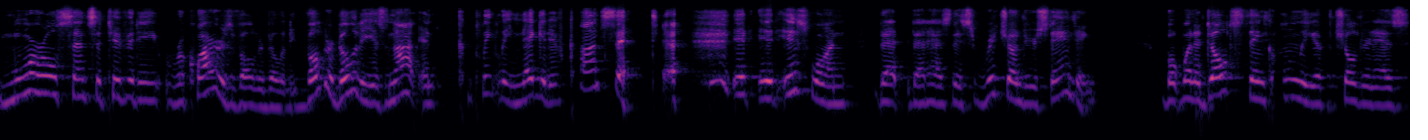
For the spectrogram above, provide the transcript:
Moral sensitivity requires vulnerability. Vulnerability is not a completely negative concept. it, it is one that, that has this rich understanding. But when adults think only of children as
